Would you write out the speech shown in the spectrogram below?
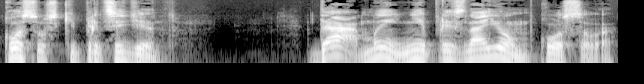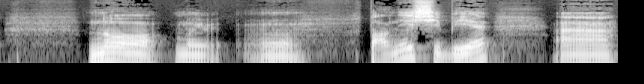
косовский прецедент. Да, мы не признаем Косово, но мы э, вполне себе а,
